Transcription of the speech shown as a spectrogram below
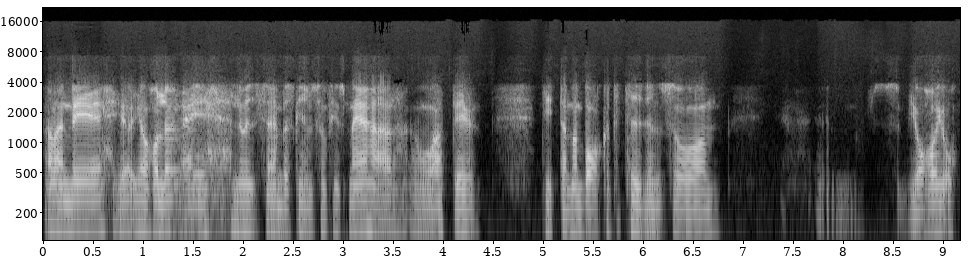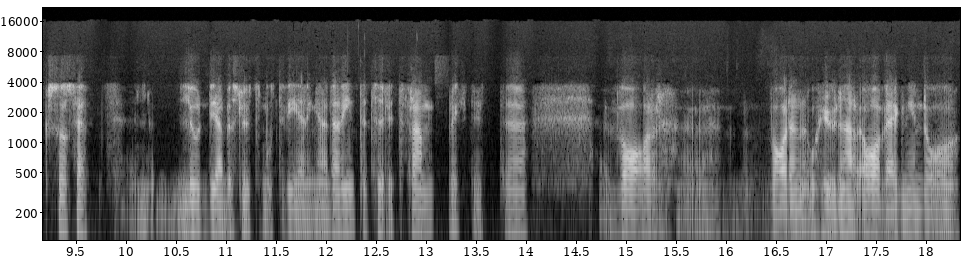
Ja, men det, jag, jag håller med Louise, den beskrivning som finns med här och att det, tittar man bakåt i tiden så jag har ju också sett luddiga beslutsmotiveringar där det inte tydligt framgår riktigt eh, var, eh, var den och hur den här avvägningen då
